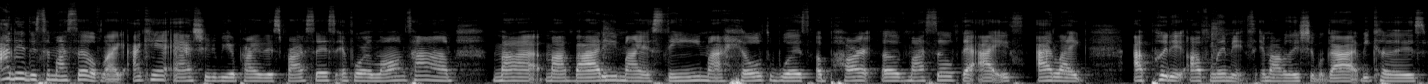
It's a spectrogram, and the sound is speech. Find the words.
I did this to myself. Like I can't ask you to be a part of this process. And for a long time, my my body, my esteem, my health was a part of myself that I I like I put it off limits in my relationship with God because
